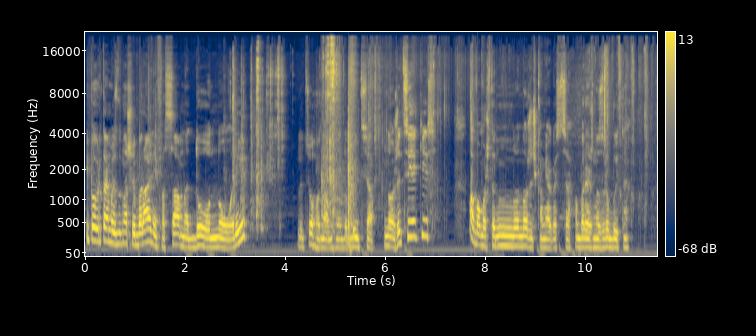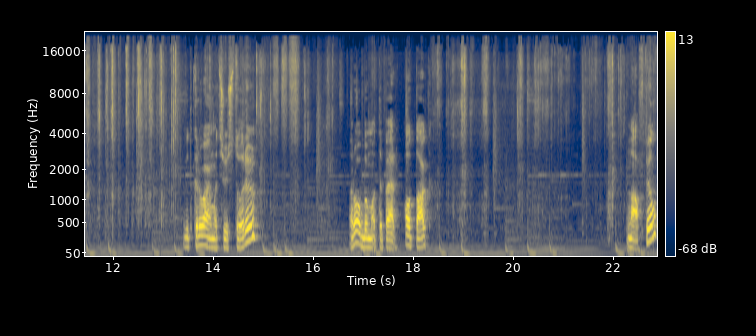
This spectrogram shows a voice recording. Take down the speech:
І повертаємось до наших баранів, а саме до норі. Для цього нам знадобиться ножиці якісь. Або можете ну, ножичком якось це обережно зробити. Відкриваємо цю історію. Робимо тепер отак. Навпіл.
